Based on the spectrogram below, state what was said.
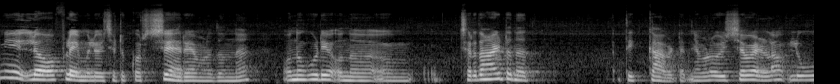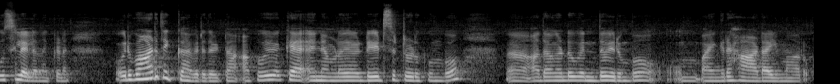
ഇനി ലോ ഫ്ലെയിമിൽ വെച്ചിട്ട് കുറച്ച് നേരം നമ്മളിതൊന്ന് ഒന്നും കൂടി ഒന്ന് ചെറുതായിട്ടൊന്ന് തിക്കാവട്ടെ. നമ്മൾ ഒഴിച്ച വെള്ളം ലൂസിലല്ല നിൽക്കണത് ഒരുപാട് തിക്കാവരുത് കേട്ടോ. അപ്പോൾ നമ്മൾ ഡേറ്റ്സ് ഇട്ട് കൊടുക്കുമ്പോൾ അതങ്ങോട്ട് വെന്ത് വരുമ്പോൾ ഭയങ്കര ഹാർഡായി മാറും.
